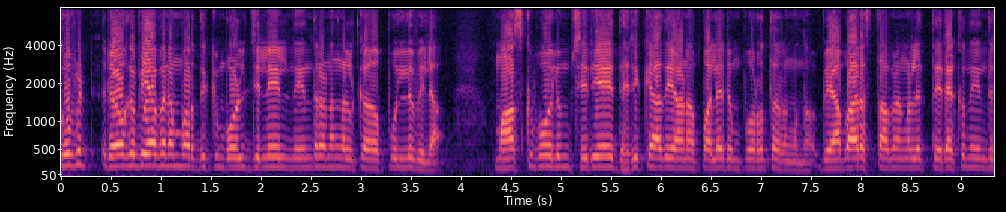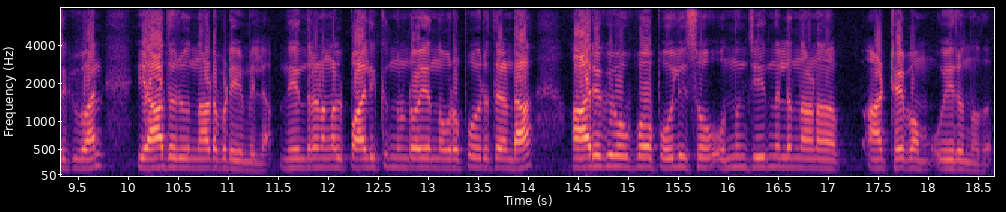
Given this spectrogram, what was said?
Covid രോഗവ്യാപനം വർദ്ധിക്കുമ്പോൾ ജില്ലയിൽ നിയന്ത്രണങ്ങൾക്ക് പുല്ലുവില. മാസ്ക് പോലും ശരിയായി ധരിക്കാതെയാണ് പലരും പുറത്തിറങ്ങുന്നത്. വ്യാപാര സ്ഥാപനങ്ങളിൽ തിരക്ക് നിയന്ത്രിക്കുവാൻ യാതൊരു നടപടിയുമില്ല. നിയന്ത്രണങ്ങൾ പാലിക്കുന്നുണ്ടോ എന്ന് ഉറപ്പുവരുത്തേണ്ട ആരോഗ്യവകുപ്പോ പോലീസോ ഒന്നും ചെയ്യുന്നില്ലെന്നാണ് ആക്ഷേപം ഉയരുന്നത്.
